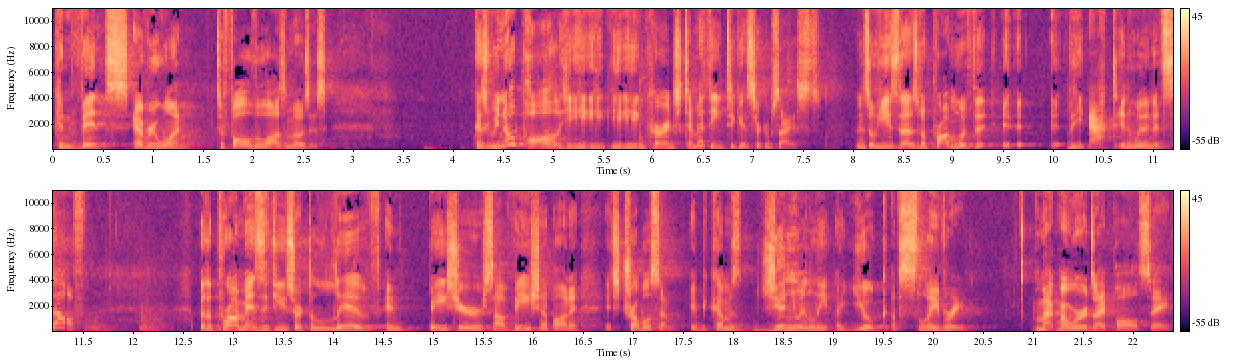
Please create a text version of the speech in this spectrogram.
convince everyone to follow the laws of Moses. Because we know Paul, he, he, he encouraged Timothy to get circumcised. And so he has no problem with the, the act in within itself. But the problem is, if you start to live and base your salvation upon it, it's troublesome. It becomes genuinely a yoke of slavery. Mark my words, I, Paul, say.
